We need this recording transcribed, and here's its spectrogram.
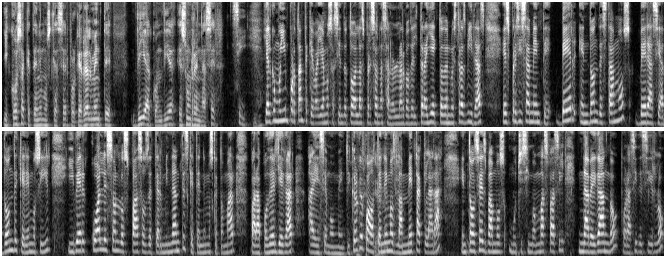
Y cosa que tenemos que hacer, porque realmente día con día es un renacer. Sí, y algo muy importante que vayamos haciendo todas las personas a lo largo del trayecto de nuestras vidas es precisamente ver en dónde estamos, ver hacia dónde queremos ir y ver cuáles son los pasos determinantes que tenemos que tomar para poder llegar a ese momento. Y creo que cuando tenemos la meta clara, entonces vamos muchísimo más fácil navegando, por así decirlo,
